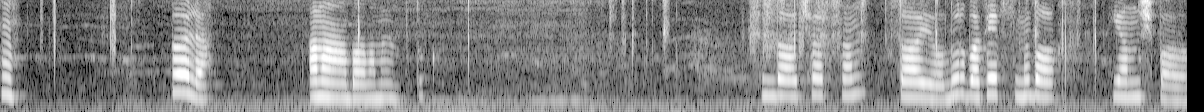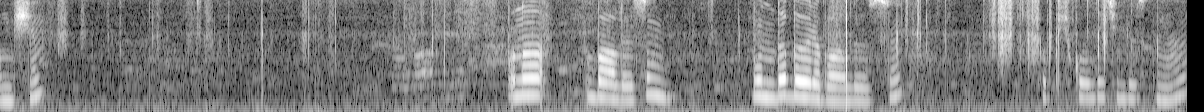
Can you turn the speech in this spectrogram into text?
Hı. Böyle. Ana bağlamayı unuttuk. Şunu da açarsan daha iyi olur. Bak hepsini bağ yanlış bağlamışım. Bunu bağlıyorsun. Bunu da böyle bağlıyorsun. Küçük olduğu için gözükmüyor.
